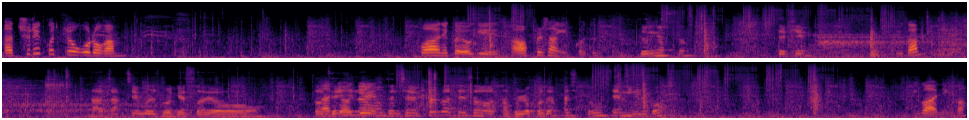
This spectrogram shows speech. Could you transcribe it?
나 출입구 쪽으로 감. 보아하니까 여기 아플상이 있거든. 능력승 대킴 유감? 나 짝집을 돌겠어요 저 난 돼지나무 여길- 근처에 풀밭에서 다 돌렸거든 80%땜 있는 거 이거 아닌가?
